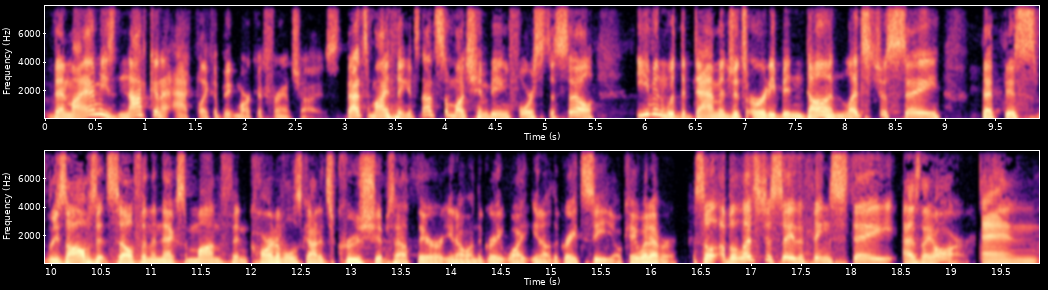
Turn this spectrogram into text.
then Miami's not going to act like a big market franchise. That's my thing. It's not so much him being forced to sell even with the damage that's already been done, let's just say that this resolves itself in the next month and Carnival's got its cruise ships out there, you know, on the Great White, you know, the Great Sea, okay, whatever. So, but let's just say the things stay as they are and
